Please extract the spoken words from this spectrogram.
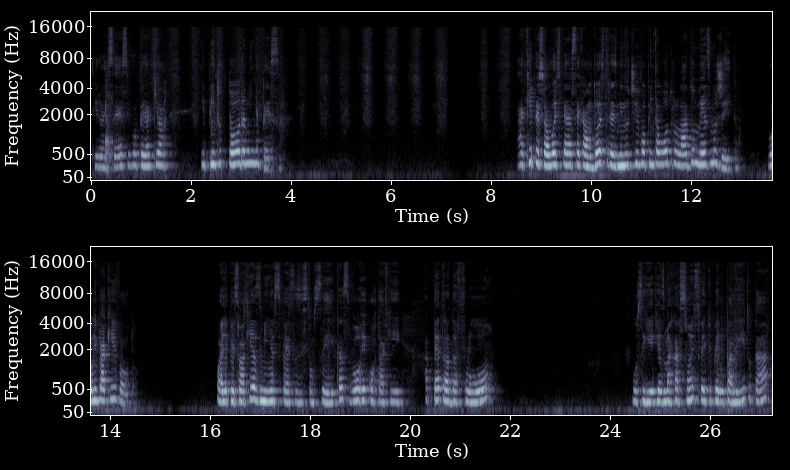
Tiro o excesso e vou pegar aqui, ó, e pinto toda a minha peça. Aqui, pessoal, vou esperar secar uns dois, três minutinhos e vou pintar o outro lado do mesmo jeito. Vou limpar aqui e volto. Olha, pessoal, aqui as minhas peças estão secas. Vou recortar aqui a pétala da flor. Vou seguir aqui as marcações feitas pelo palito, tá?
